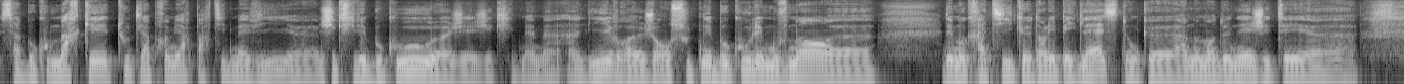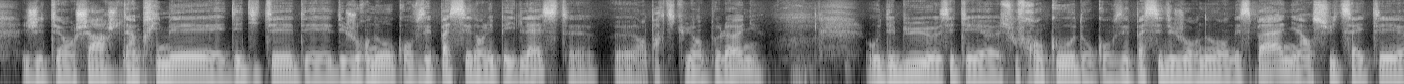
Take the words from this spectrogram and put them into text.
ça a beaucoup marqué toute la première partie de ma vie. J'écrivais beaucoup, j'écris même un, livre. On soutenait beaucoup les mouvements démocratique dans les pays de l'Est. Donc, euh, à un moment donné, j'étais euh, j'étais en charge d'imprimer et d'éditer des, journaux qu'on faisait passer dans les pays de l'Est, euh, en particulier en Pologne. Au début, c'était sous Franco, donc on faisait passer des journaux en Espagne. Ensuite, ça a été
